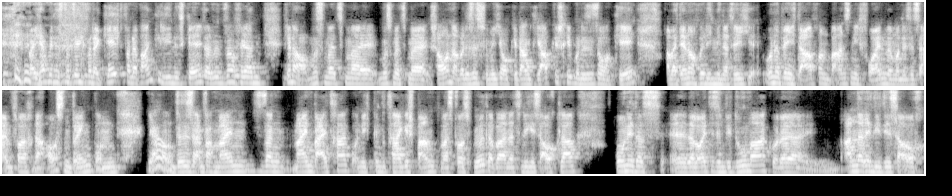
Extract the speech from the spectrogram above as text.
Weil ich habe mir das tatsächlich von der Geld, von der Bank geliehen, das Geld. Also insofern, genau, muss man jetzt mal, muss man jetzt mal schauen. Aber das ist für mich auch gedanklich abgeschrieben und das ist auch okay. Aber dennoch würde ich mich natürlich unabhängig davon wahnsinnig freuen, wenn man das jetzt einfach nach außen bringt. Und ja, und das ist einfach mein, sozusagen mein Beitrag. Und ich bin total gespannt, was daraus wird. Aber natürlich ist auch klar, ohne dass äh, da Leute sind wie du, Marc, oder andere, die das auch,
